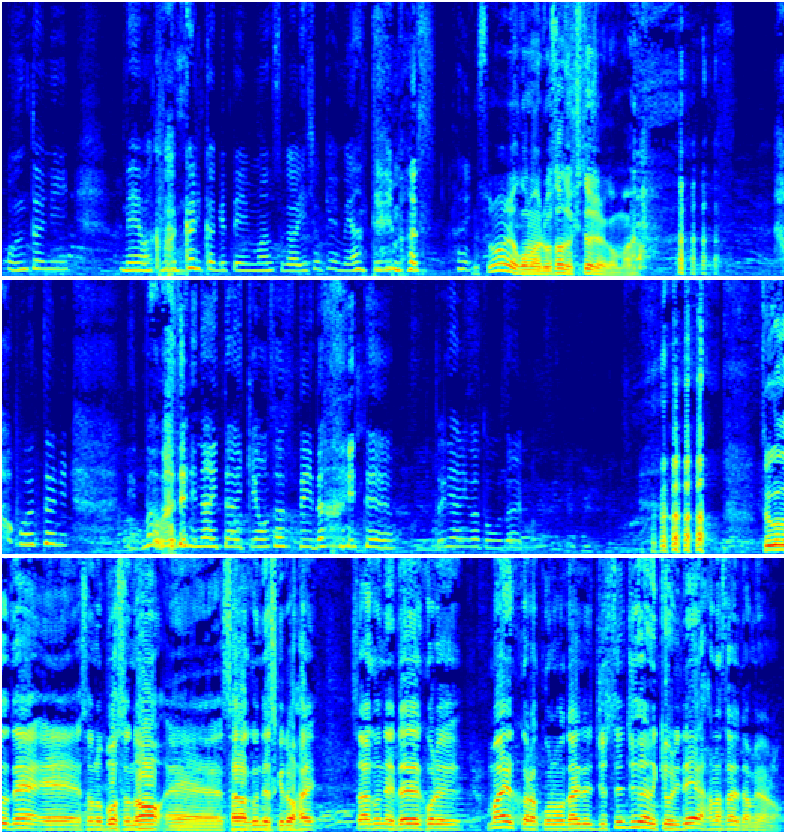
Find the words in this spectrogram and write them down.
本当に迷惑ばっかりかけていますが、一生懸命やっています。はい。その前にこの前ロサンゼルス来たじゃないか、お前。本当に今までにない体験をさせていただいて、本当にありがとうございます。ということで、えーそのボスの、えー佐賀君ですけど、はい。佐賀君ね、だいたいこれ、マイクからこの大体10センチぐらいの距離で話さないとダメなの。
